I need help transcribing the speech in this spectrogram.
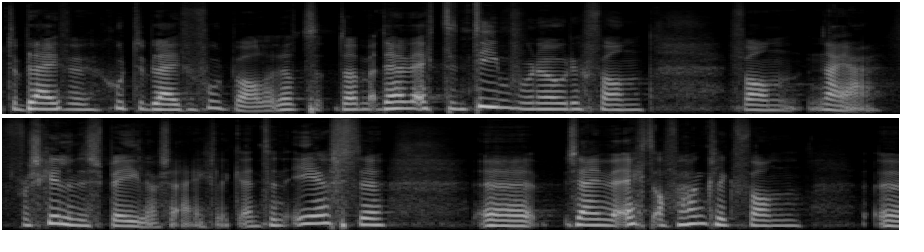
te blijven, goed te blijven voetballen. Dat, dat, daar hebben we echt een team voor nodig van, van nou ja, verschillende spelers eigenlijk. En ten eerste uh, zijn we echt afhankelijk van uh,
